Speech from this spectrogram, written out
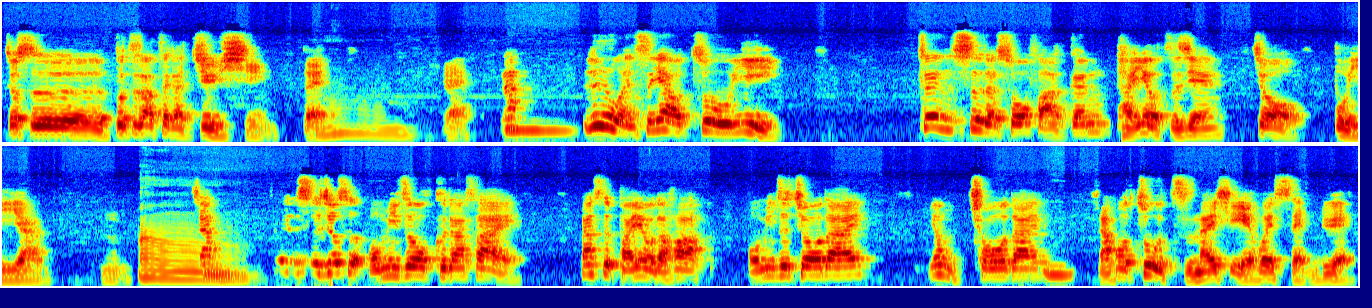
就是不知道这个句型。对，对。那日文是要注意，正式的说法跟朋友之间就不一样。嗯。嗯。像正式就是おみずをください。但是朋友的话，我们一直交代，用交代，然后住址那些也会省略，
